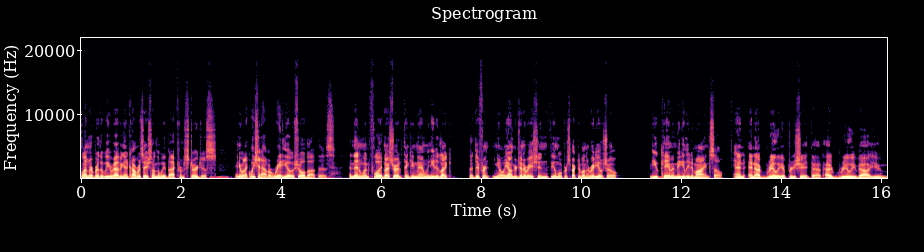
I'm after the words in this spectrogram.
Well, I remember that we were having a conversation on the way back from Sturgis, and you were like, "We should have a radio show about this." And then when Floyd and I started thinking, "Man, we needed like a different, you know, a younger generation, feel more perspective on the radio show," you came immediately to mind. So and and I really appreciate that. I really value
